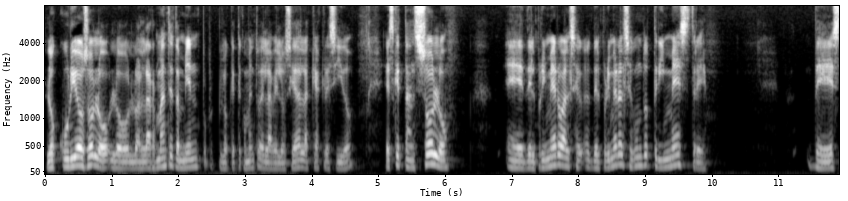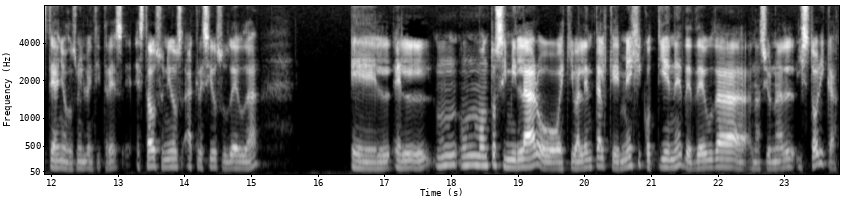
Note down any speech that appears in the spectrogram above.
Lo curioso, lo, lo, lo, alarmante también, por lo que te comento de la velocidad a la que ha crecido, es que tan solo del, primero al, del primero al segundo trimestre de este año 2023, Estados Unidos ha crecido su deuda el, un, monto similar o equivalente al que México tiene de deuda nacional histórica.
